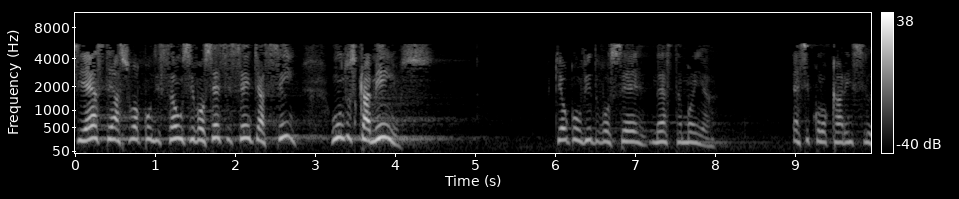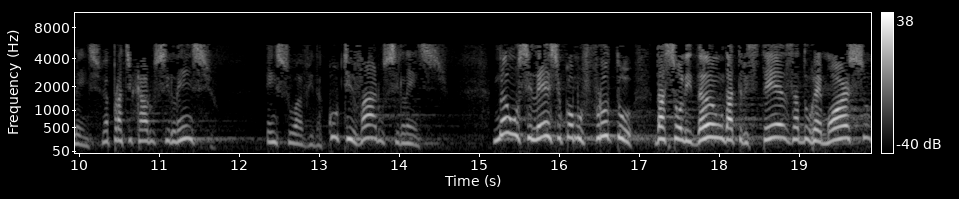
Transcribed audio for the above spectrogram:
Se esta é a sua condição, se você se sente assim, um dos caminhos que eu convido você nesta manhã é se colocar em silêncio, é praticar o silêncio em sua vida, cultivar o silêncio. Não o silêncio como fruto da solidão, da tristeza, do remorso,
